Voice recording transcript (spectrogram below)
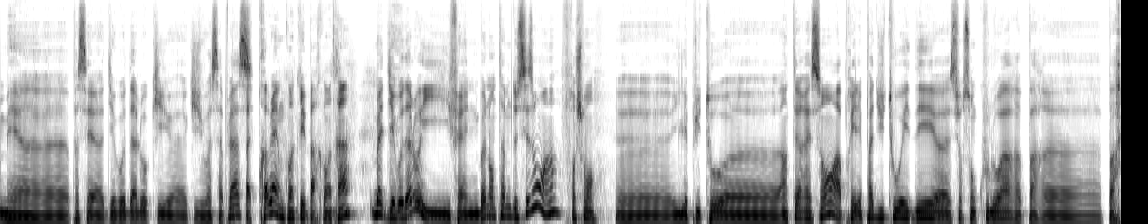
Mais euh, c'est euh, Diego Dallo qui, euh, qui joue à sa place. Pas de problème contre lui par contre. Hein mais Diego Dallo, il fait une bonne entame de saison, hein, franchement. il est plutôt intéressant. Après, il n'est pas du tout aidé sur son couloir par, par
